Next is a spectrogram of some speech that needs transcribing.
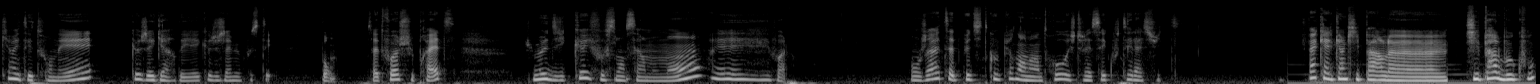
qui ont été tournés, que j'ai gardés, que j'ai jamais postés. Bon, cette fois, je suis prête. Je me dis qu'il faut se lancer un moment, et voilà. Bon, j'arrête cette petite coupure dans l'intro et je te laisse écouter la suite. Je suis pas quelqu'un qui parle, euh, qui parle beaucoup.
